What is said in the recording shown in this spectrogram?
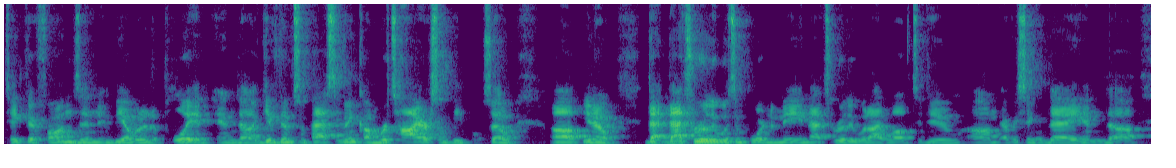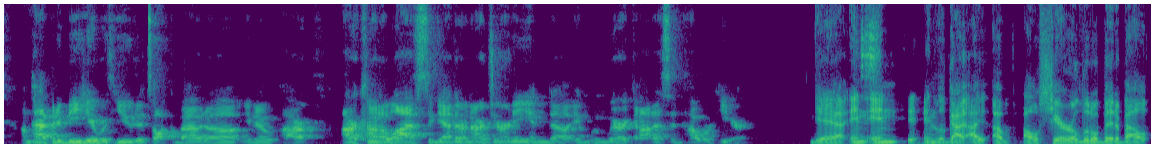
take their funds and, and, be able to deploy it and uh, give them some passive income, retire some people. So uh, you know that that's really what's important to me, and that's really what I love to do um, every single day. And uh, I'm happy to be here with you to talk about uh, you know our our kind of lives together and our journey and, uh, and where it got us and how we're here. Yeah, and and and look, I, I I'll share a little bit about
